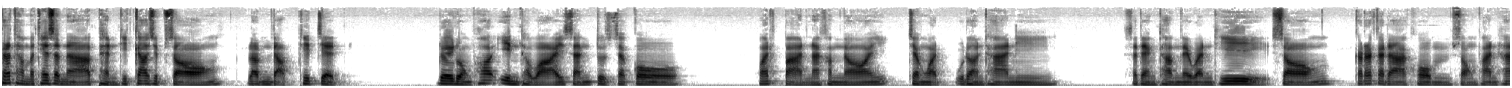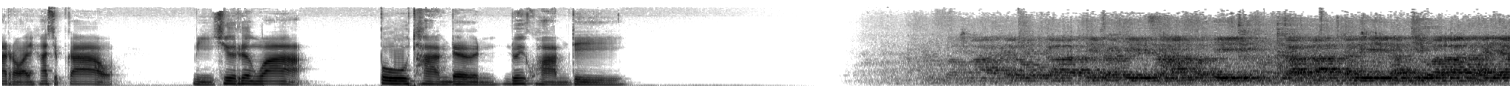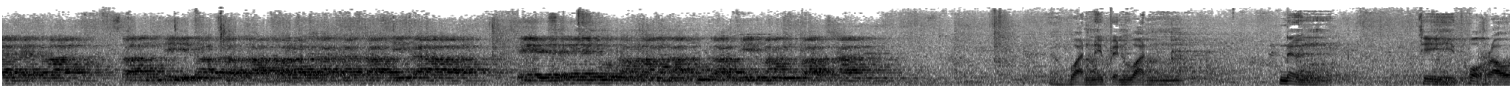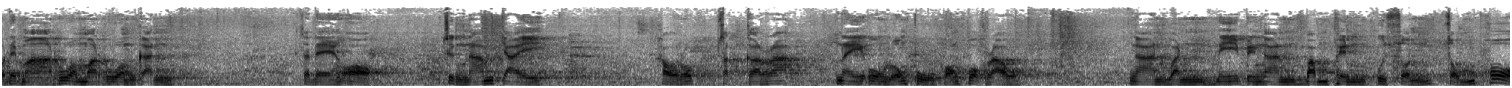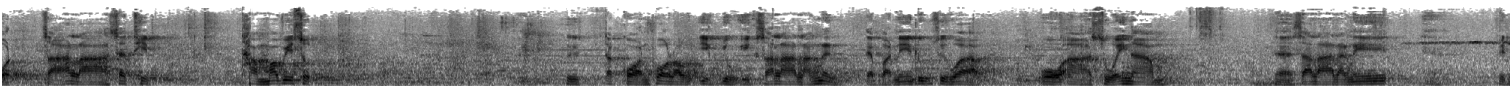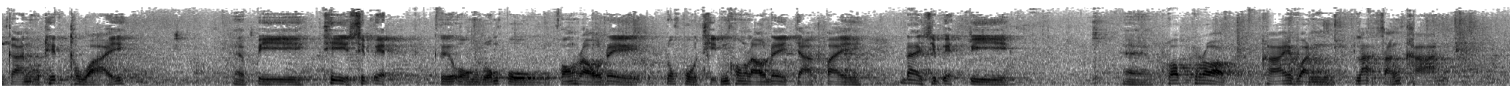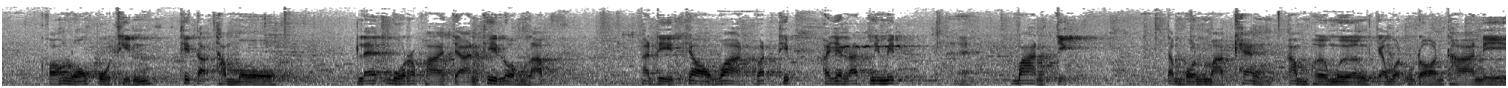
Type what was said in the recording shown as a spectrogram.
พระธรรมเทศนาแผ่นที่ 92 ลำดับที่ 7 โดยหลวงพ่ออินถวายสันตุสโก วัดป่านาคำน้อย จังหวัดอุดรธานี แสดงธรรมในวันที่ 2 กรกฎาคม 2559 มีชื่อเรื่องว่า ปูทางเดินด้วยความดี สัมมาเทโลกาทิปติสามปฏิกัปปัญชลีอธิวาทายาเปตวาสันติทัสสะปะระกะกะคาติกาเตเสนุธรรมังอภุกาภิมังปัจฉัน วันนี้เป็นวันหนึ่ง ที่พวกเราได้มาร่วมมารวมกัน แสดงออกซึ่งน้ำใจเคารพสักการะในองค์หลวงปู่ของพวกเรา งานวันนี้เป็นงานบำเพ็ญกุศล สมโพธศาลาสถิต ธรรมวิสุทธิ์คือแต่ก่อนพวกเราอีกอยู่อีกศาลาหลังหนึ่ง แต่บัดนี้รู้สึกว่า โออาสวยงามศาลาหลังนี้เป็นการอุทิศถวายปีที่ 11 คือองค์หลวงปู่ของเราได้หลวงปู่ถินของเราได้จากไปได้ 11 ปีเอ่อครบรอบคล้ายวันละสังขารของหลวงปู่ถินทิตธรรมโม และบูรพาจารย์ที่ล่วงลับ อดีตเจ้าวาดวัดทิพย์พยรัตนิมิตร บ้านจิกตำบลหมากแข้งอำเภอเมือง จังหวัดอุดรธานี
